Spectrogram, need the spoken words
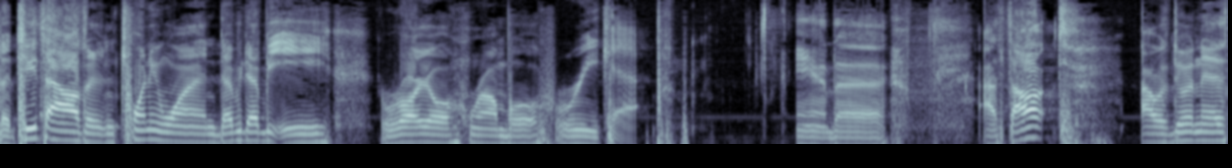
the 2021 WWE Royal Rumble recap. And uh, I thought I was doing this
